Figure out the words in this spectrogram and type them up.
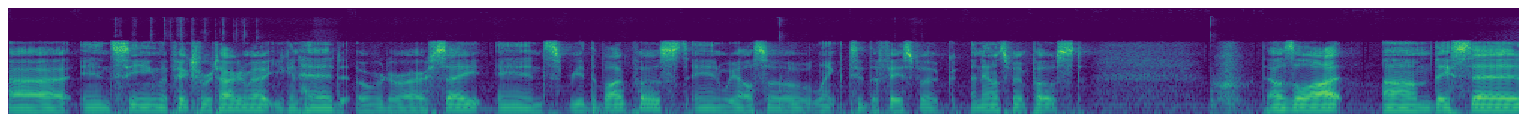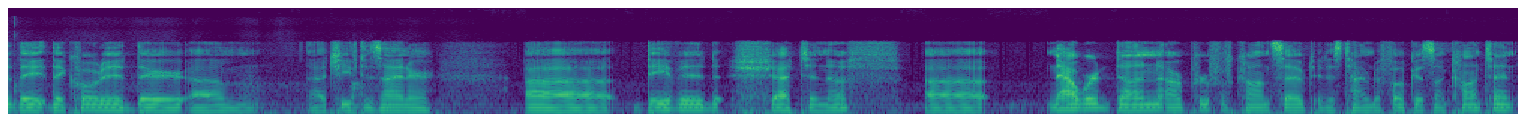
uh, in seeing the picture we're talking about, you can head over to our site and read the blog post, and we also link to the Facebook announcement post. Whew, That was a lot. Um, they said they, they quoted their um, uh, chief designer, uh, David Chateauneuf. Uh, now we're done our proof of concept. It is time to focus on content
